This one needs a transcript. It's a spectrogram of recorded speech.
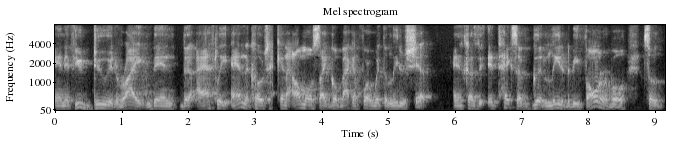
And if you do it right then the athlete and the coach can almost like go back and forth with the leadership. And because it takes a good leader to be vulnerable so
